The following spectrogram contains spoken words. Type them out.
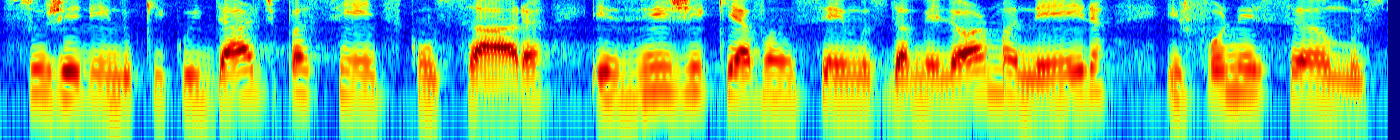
sugerindo que cuidar de pacientes com SARA exige que avancemos da melhor maneira e forneçamos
